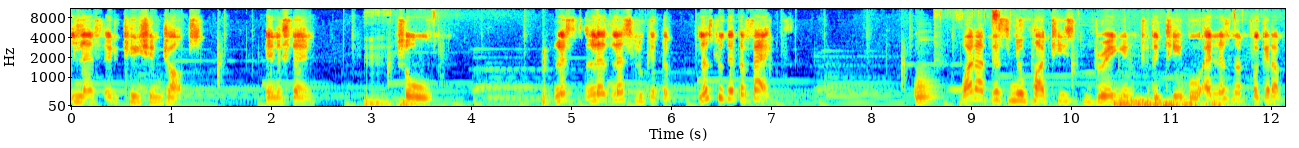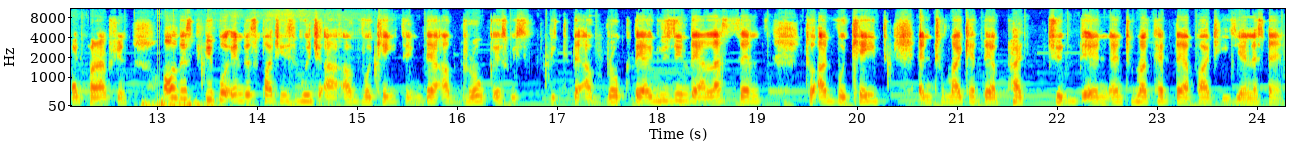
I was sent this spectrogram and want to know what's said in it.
less education jobs. You understand? Mm. So let's let, let's look at the let's look at the facts. What are these new parties bringing to the table? And let's not forget about corruption. All these people in these parties which are advocating, they are broke as we speak. They are broke. They are using their last cent to advocate and to market their part to and, and to market their parties. You understand?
